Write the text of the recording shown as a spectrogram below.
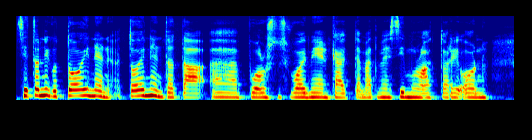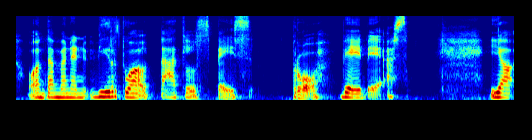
Sitten on niin kuin toinen, toinen tota, puolustusvoimien käyttämä simulaattori on, on tämmöinen Virtual Battle Space Pro, VBS. Ja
